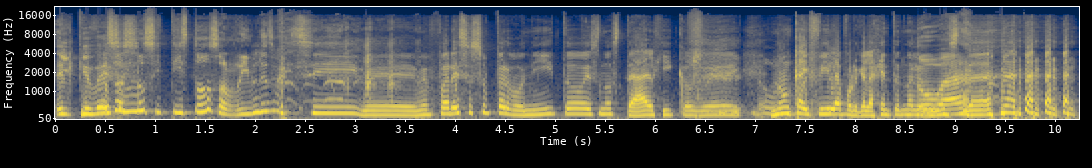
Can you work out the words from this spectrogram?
El que ves son unos cities todos horribles, güey. Sí, güey. Me parece súper bonito, es nostálgico, güey. Nunca hay fila porque a la gente no, le gusta.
